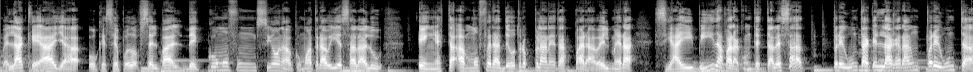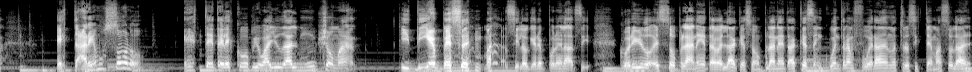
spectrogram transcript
¿verdad? Que haya o que se pueda observar de cómo funciona o cómo atraviesa la luz en esta atmósfera de otros planetas para ver, mira, si hay vida para contestar esa pregunta que es la gran pregunta. ¿Estaremos solos? Este telescopio va a ayudar mucho más y 10 veces más, si lo quieres poner así. Corrido exoplanetas, ¿verdad? Que son planetas que se encuentran fuera de nuestro sistema solar,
